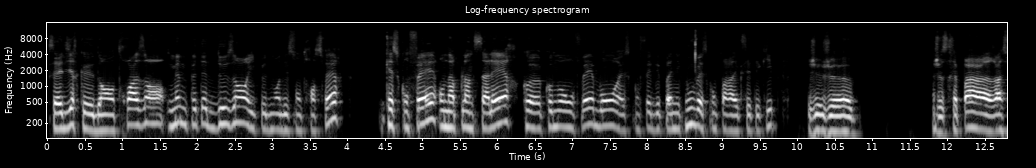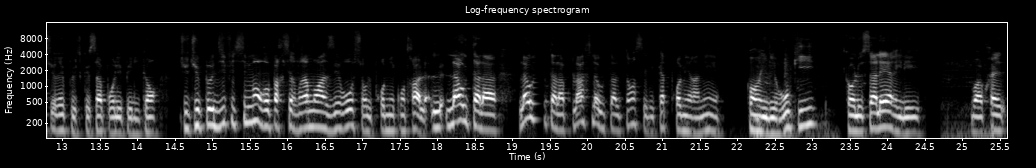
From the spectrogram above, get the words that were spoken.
ça veut dire que dans 3 ans, même peut-être 2 ans, il peut demander son transfert. Qu'est-ce qu'on fait? On a plein de salaires. comment on fait? Bon, est-ce qu'on fait des panic moves? Est-ce qu'on part avec cette équipe? Je ne je, serais pas rassuré plus que ça pour les Pélicans tu, peux difficilement repartir vraiment à zéro sur le premier contrat. Là où tu la, as la place, là où tu as le temps, c'est les quatre premières années, quand il est rookie, quand le salaire, il est. Bon, après,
